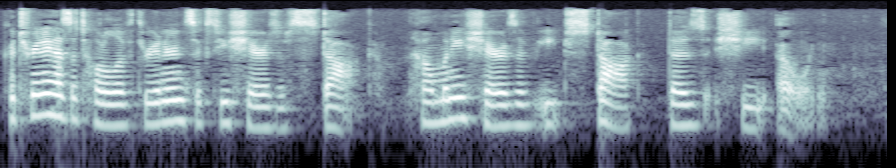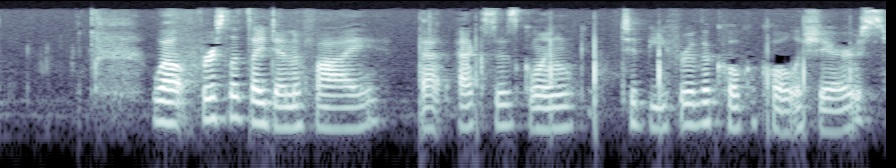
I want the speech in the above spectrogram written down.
Katrina has a total of 360 shares of stock. How many shares of each stock does she own? Well, first let's identify that X is going to be for the Coca-Cola shares.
